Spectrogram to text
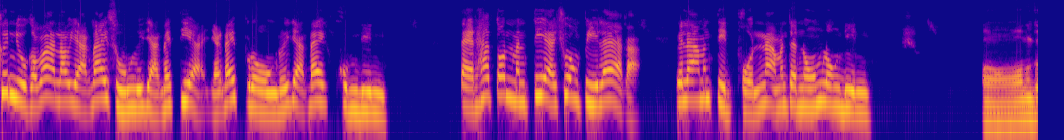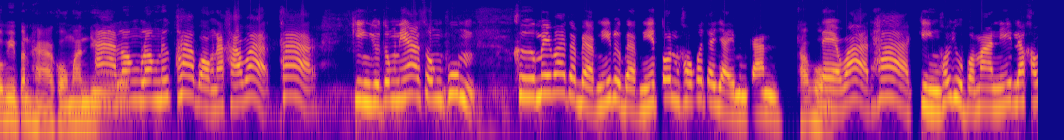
ขึ้นอยู่กับว่าเราอยากได้สูงหรืออยากได้เตี้ย อยากได้โปร่งหรืออยากได้คุมดิน แต่ถ้าต้นมันเตี้ยช่วงปีแรกอะ่ะ เวลามันติดผลน่ะ มันจะโน้มลงดิน อ๋อ มันก็มีปัญหาของมันอยู่อ่าลองลองนึกภาพออกนะคะ ว่า ถ้ากิ่งอยู่ตรงเนี้ยทรงพุ่ม คือไม่ว่าจะแบบนี้หรือแบบนี้ต้นเขาก็จะใหญ่เหมือนกัน ครับผมแต่ว่าถ้ากิ่งเขาอยู่ประมาณนี้แล้วเขา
